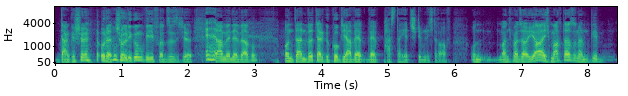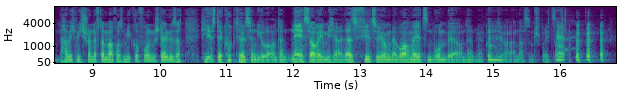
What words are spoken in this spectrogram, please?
Dankeschön oder Entschuldigung, wie die französische Dame in der Werbung. Und dann wird halt geguckt, ja, wer, wer passt da jetzt stimmlich drauf? Und manchmal sage ich, ja, ich mach das und dann habe ich mich schon öfter mal vors Mikrofon gestellt und gesagt, hier ist der Cocktail Senior. Und dann, nee, sorry, Micha, das ist viel zu jung, da brauchen wir jetzt einen Brummbär. Und dann ja, kommt mhm. jemand anders und spricht so. Ja.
